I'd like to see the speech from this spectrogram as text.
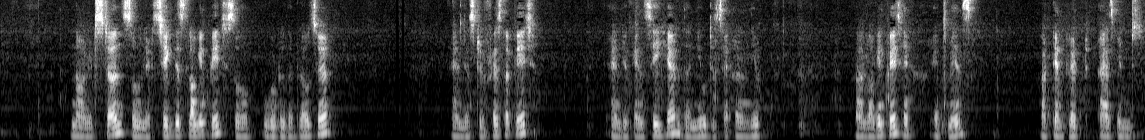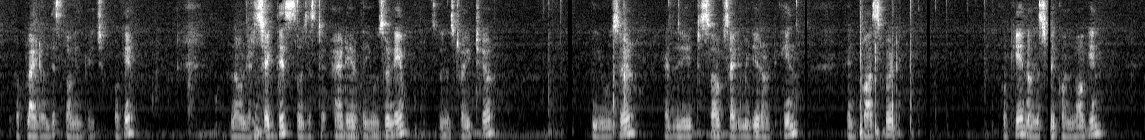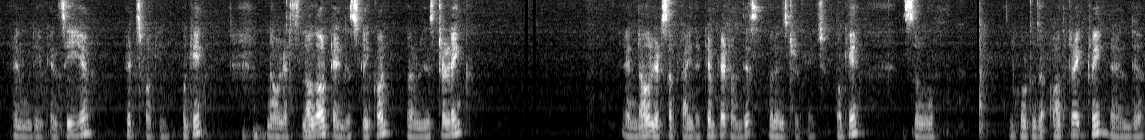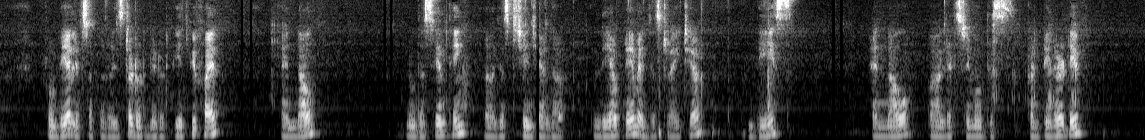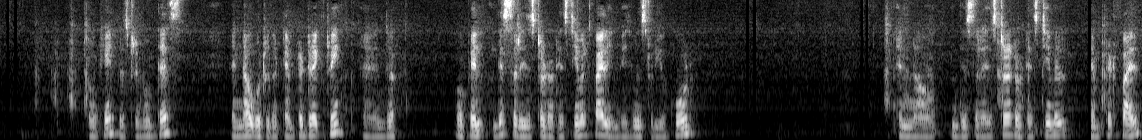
Now it's done. So let's check this login page. So go to the browser and just refresh the page. And you can see here the new design uh, new uh, login page. It means a template has been applied on this login page. Okay. Now let's check this. So just add here the username. So just write here user at the rate in and password. Okay now just click on login and you can see here it's working. Okay now let's log out and just click on register link. And now let's apply the template on this register page. Okay so go to the auth directory and uh, from here let's open register.blade.php file. And now do the same thing. Uh, just change here the layout name and just write here base. And now uh, let's remove this container div. Okay just remove this. And now go to the template directory and uh, open this register.html file in Visual Studio Code. And now this register.html template file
